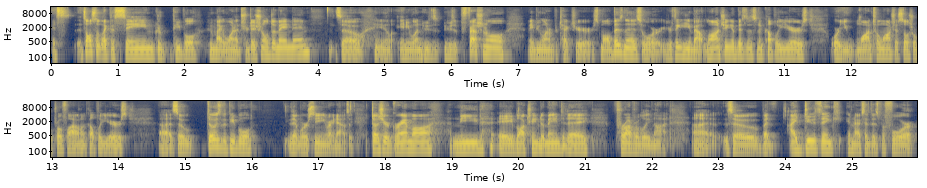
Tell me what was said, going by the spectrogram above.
it's it's also like the same group of people who might want a traditional domain name so you know, anyone who's who's a professional maybe you want to protect your small business or you're thinking about launching a business in a couple of years or you want to launch a social profile in a couple of years uh, so those are the people that we're seeing right now. It's like, does your grandma need a blockchain domain today? Probably not. Uh, so, but I do think, and I've said this before,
